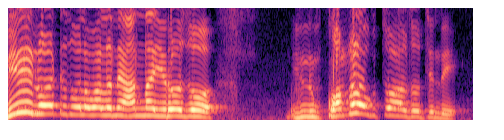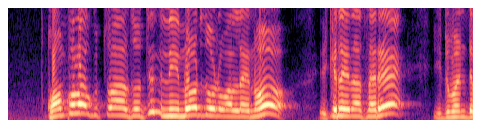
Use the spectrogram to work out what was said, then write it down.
నీ నోటి దూల వల్లనే అన్న ఈరోజు కొంపలో కూర్చోవాల్సి వచ్చింది. కొంపలో కూర్చోవాల్సి వచ్చింది నీ నోటి దూడ వల్లేను. ఇక్కడైనా సరే ఇటువంటి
